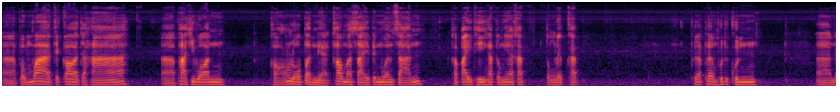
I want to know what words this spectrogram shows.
อ่าผมว่าจะก็จะหาอ่าผ้าชีวรของหลเปิ่นเนี่ยเข้ามาใส่เป็นมวลสารเข้าไปทีครับ ตรงนี้ครับ ตรงเล็บครับ เพื่อเพิ่มพุทธคุณอ่าใน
